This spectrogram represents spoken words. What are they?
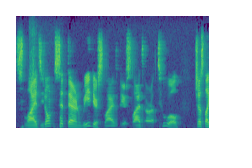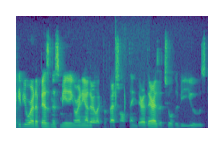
slides. You don't sit there and read your slides, but your slides are a tool. Just like if you were at a business meeting or any other like professional thing, they're there as a tool to be used.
